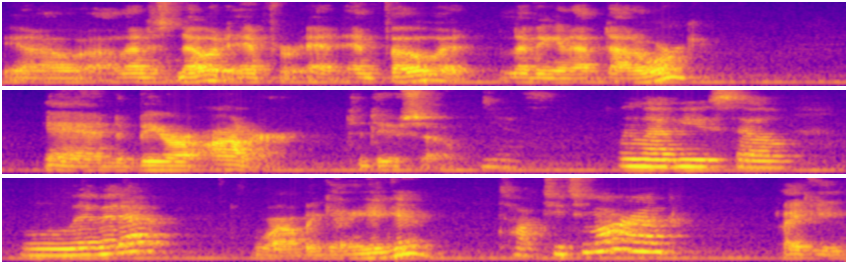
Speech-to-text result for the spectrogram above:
you know, uh, let us know at info at, info at livingitup.org. And it'd be our honor to do so. Yes. We love you, so live it up. We're all beginning again. Talk to you tomorrow. Thank you.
